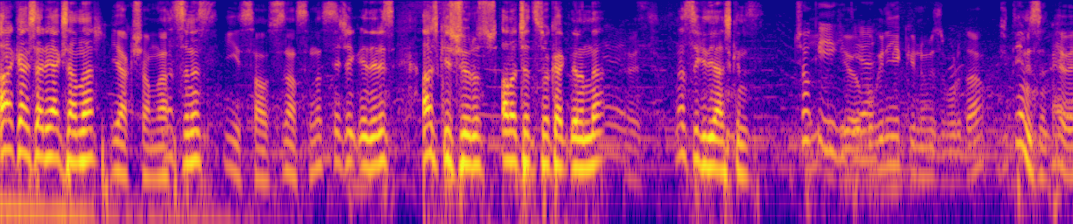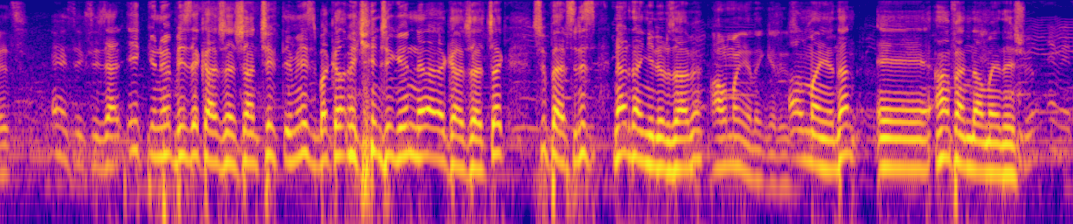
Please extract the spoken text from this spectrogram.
Arkadaşlar iyi akşamlar. İyi akşamlar. Nasılsınız? İyi sağ ol. Siz nasılsınız? Teşekkür ederiz. Aşk yaşıyoruz Alaçatı sokaklarında. Evet. Nasıl gidiyor aşkınız? Çok iyi gidiyor. Bugün ilk günümüz burada. Ciddi misin? Evet. Evet seksizler ilk günü bizle karşılaşan çiftimiz. Bakalım ikinci gün nelerle karşılaşacak. Süpersiniz. Nereden geliyoruz abi? Almanya'dan geliyoruz. Almanya'dan. Ee, hanımefendi Almanya'da yaşıyor. Evet,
